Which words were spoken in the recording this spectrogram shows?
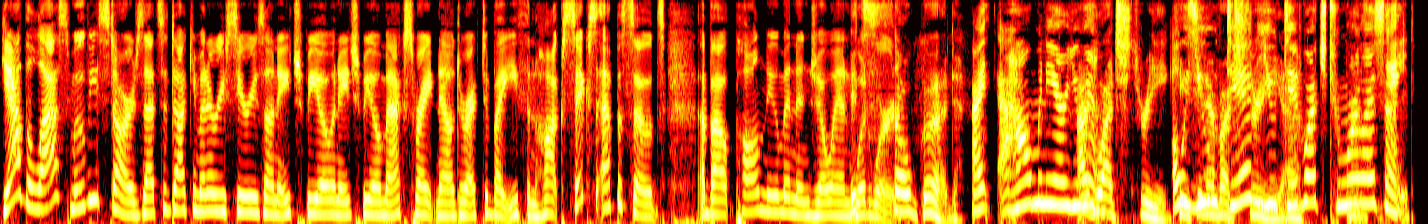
Yeah, The Last Movie Stars. That's a documentary series on HBO and HBO Max right now, directed by Ethan Hawke. Six episodes about Paul Newman and Joanne It's Woodward. so good. I, how many are you I've in? watched three. Oh, Casey and you did? Three, you yeah. did watch two more last night.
